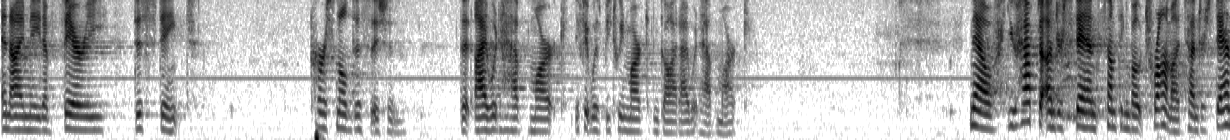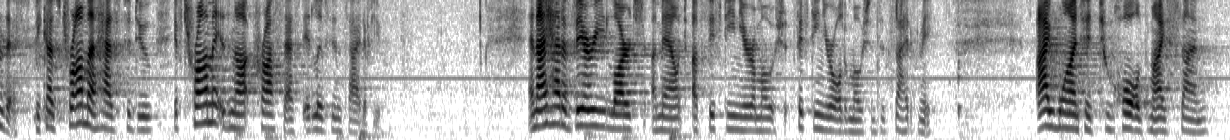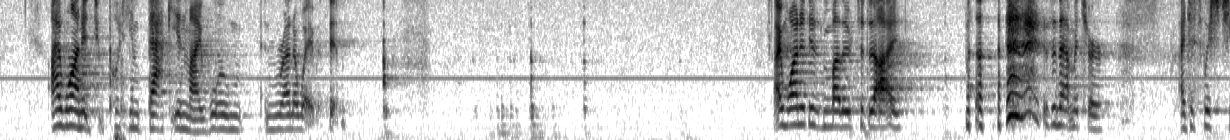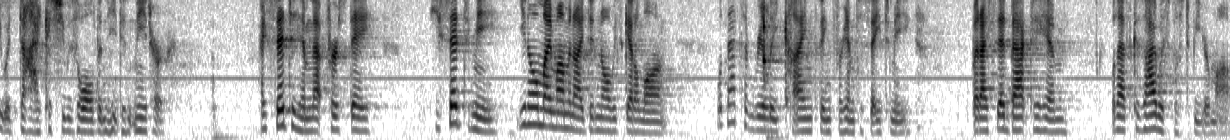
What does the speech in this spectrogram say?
And I made a very distinct personal decision that I would have Mark, if it was between Mark and God, I would have Mark. Now, you have to understand something about trauma to understand this, because trauma has to do, if trauma is not processed, it lives inside of you. And I had a very large amount of 15 year, emotion, 15 year old emotions inside of me. I wanted to hold my son. I wanted to put him back in my womb and run away with him. I wanted his mother to die. Isn't that mature? I just wished she would die because she was old and he didn't need her. I said to him that first day, he said to me, You know, my mom and I didn't always get along. Well, that's a really kind thing for him to say to me. But I said back to him, Well, that's because I was supposed to be your mom.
